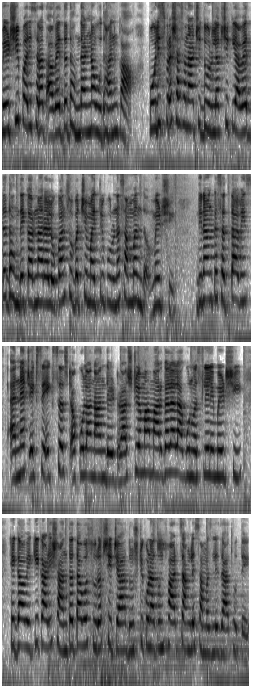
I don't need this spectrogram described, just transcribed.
मेडशी परिसरात अवैध धंद्यांना उधाण का? पोलीस प्रशासनाची दुर्लक्ष की अवैध धंदे करणाऱ्या लोकांसोबतचे मैत्रीपूर्ण संबंध? मेडशी. दिनांक सत्तावीस एन एच एकशे एकसष्ट अकोला नांदेड राष्ट्रीय महामार्गाला लागून वसलेले मेडशी हे गाव एकेकाळी शांतता व सुरक्षेच्या दृष्टिकोनातून फार चांगले समजले जात होते.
